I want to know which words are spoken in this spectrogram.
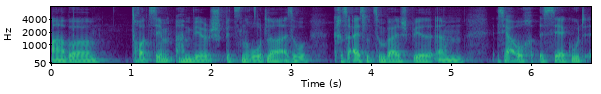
aber trotzdem haben wir Spitzenrodler, also Chris Eisel zum Beispiel, ähm, ist ja auch ist sehr gut.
